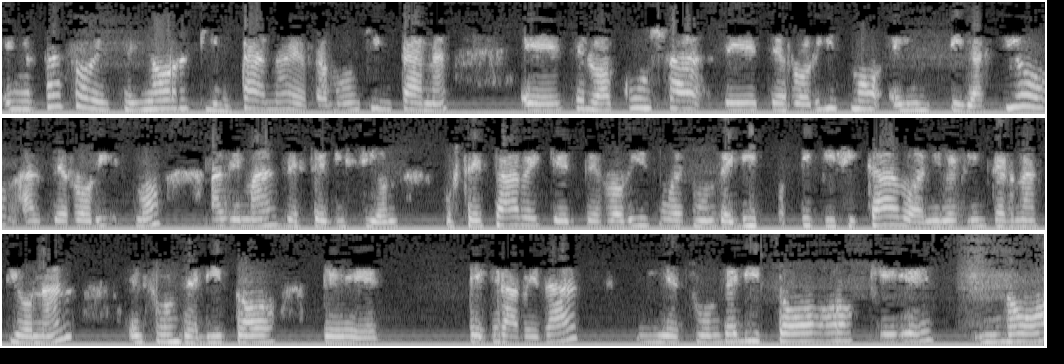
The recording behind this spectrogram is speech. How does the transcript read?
en el caso del señor Quintana, de Ramón Quintana, eh, se lo acusa de terrorismo e instigación al terrorismo, además de sedición. Usted sabe que el terrorismo es un delito tipificado a nivel internacional, es un delito de, de gravedad y es un delito que no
